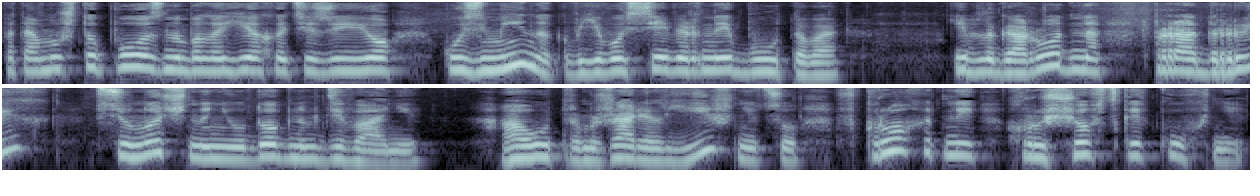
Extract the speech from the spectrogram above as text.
потому что поздно было ехать из ее Кузьминок в его северное Бутово и благородно продрых всю ночь на неудобном диване, а утром жарил яичницу в крохотной хрущевской кухне.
